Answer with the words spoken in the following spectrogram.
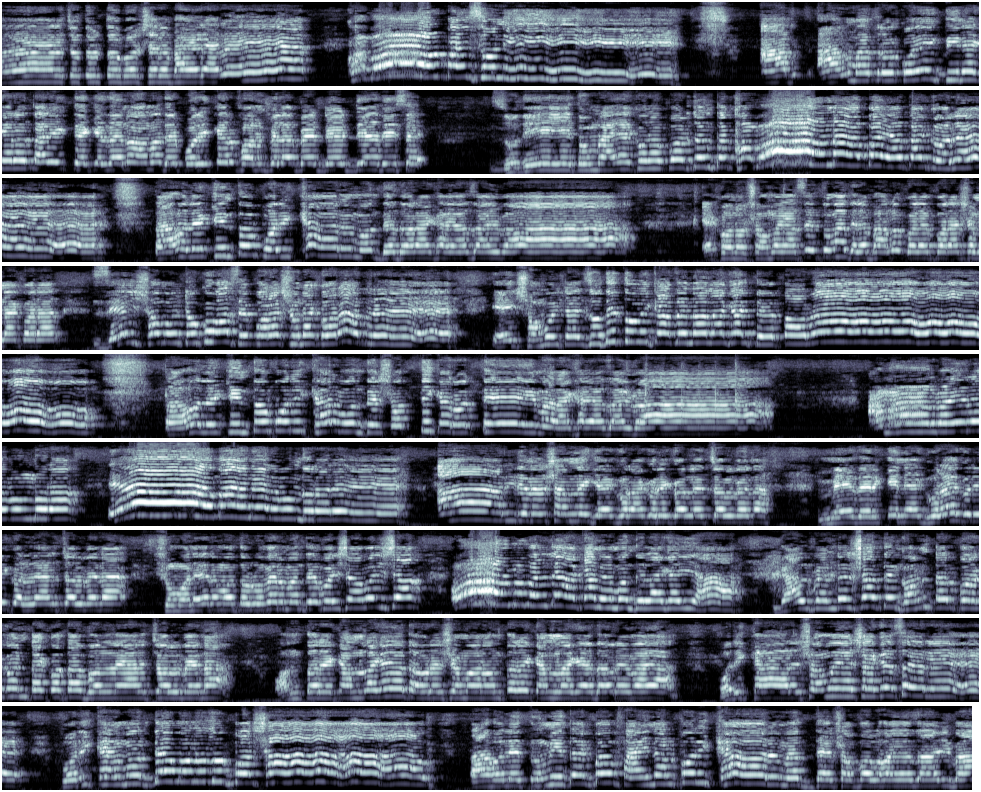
আর চতুর্থ বর্ষের ভাইরা রে, খবর পাইছুনি। আর আর মাত্র কয়েকদিন এগারো তারিখ থেকে যেন আমাদের পরীক্ষার ফর্ম ফিল আপের ডেট দিয়ে দিছে। যদি তোমরা এখনও পর্যন্ত খবর না পায় তা করে তাহলে কিন্তু পরীক্ষার মধ্যে ধরা খায়া যাইবা। এখনও সময় আছে তোমাদের ভালো করে পড়াশোনা করার। যেই সময়টুকু আছে পড়াশোনা করার রে। এই সময়টাই যদি তুমি কাজে না লাগাইতে পারো, তাহলে কিন্তু পরীক্ষার মধ্যে সত্যিকার অর্থে সামনে গিয়ে ঘোরাঘুরি করলে চলবে না। মেয়েদেরকে নিয়ে ঘোরাঘুরি করলে আর চলবে না। সুমনের মতো রুমের মধ্যে বৈশা বৈশা ও মোবাইলটা কানের মধ্যে লাগাইয়া। গার্লফ্রেন্ডের সাথে ঘণ্টার পর ঘণ্টা কথা বললে আর চলবে না। অন্তরে কান লাগায় দাও রে সুমন, অন্তরে কান লাগায় দাও রে মায়া। পরীক্ষার সময় এসে গেছে রে। পরীক্ষার মধ্যে তাহলে তুমি দেখবা ফাইনাল পরীক্ষার মধ্যে সফল হয়ে যাইবা।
